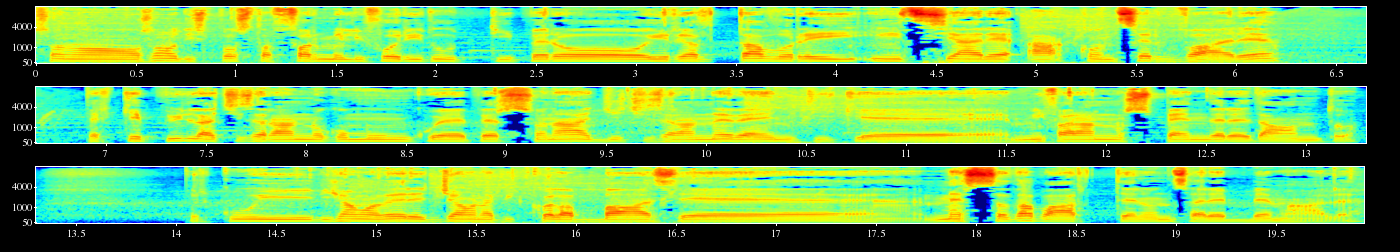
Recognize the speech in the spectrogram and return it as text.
Sono, sono disposto a farmeli fuori tutti, però in realtà vorrei iniziare a conservare perché più in là ci saranno comunque personaggi, ci saranno eventi che mi faranno spendere tanto. Per cui diciamo avere già una piccola base messa da parte non sarebbe male.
